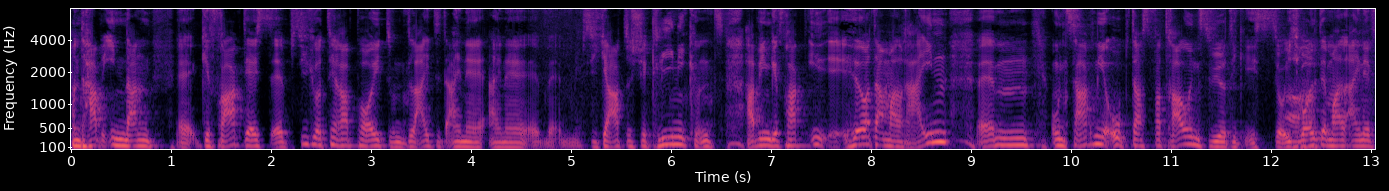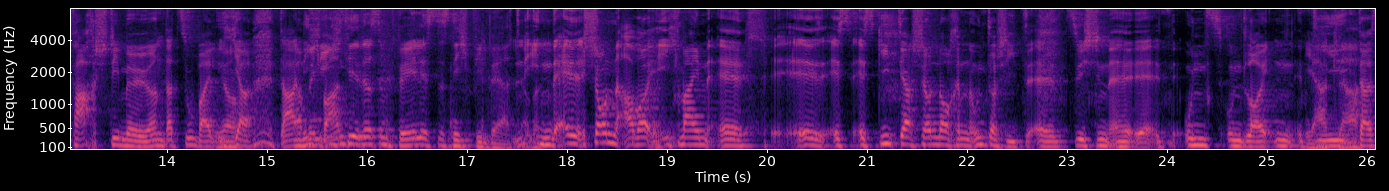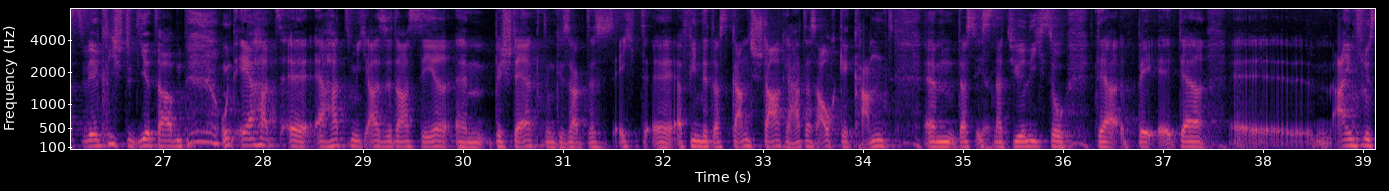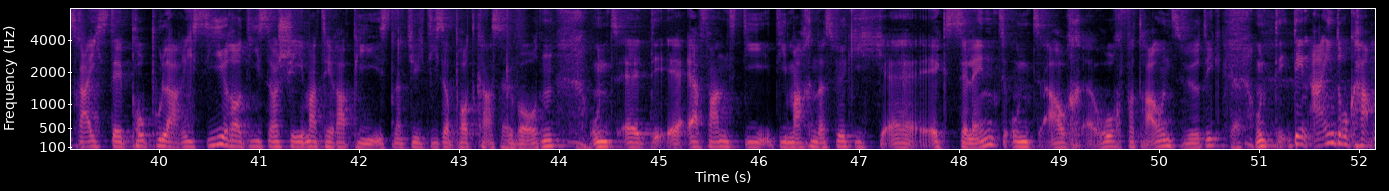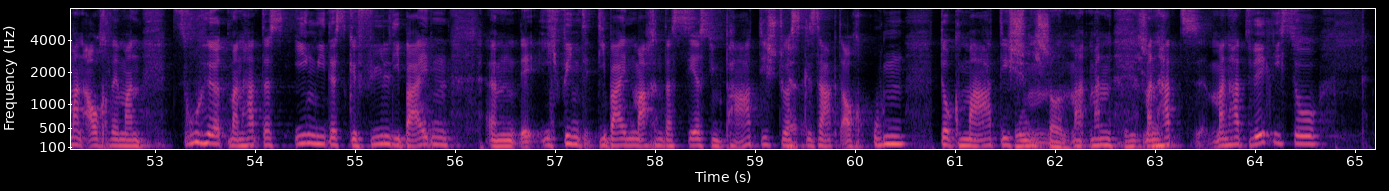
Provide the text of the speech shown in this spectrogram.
und habe ihn dann äh, gefragt, er ist äh, Psychotherapeut und leitet eine, eine äh, psychiatrische Klinik und habe ihn gefragt, hör da mal rein ähm, und sag mir, ob das vertrauenswürdig ist. So, ich Aha. wollte mal eine Fachstimme hören dazu, weil ja. ich ja da ja, nicht Wenn ich dir das empfehle, ist das nicht viel wert. Aber. Äh, schon, aber ich meine, äh, äh, es, es gibt ja schon noch einen Unterschied äh, zwischen äh, uns und Leuten, ja, die klar. das wirklich studiert haben. Und er hat, äh, er hat mich also da sehr ähm, bestärkt und gesagt, das ist echt, äh, er findet das ganz stark. Er hat das auch gekannt. Ähm, das ist ja. natürlich so der, der äh, einflussreichste Popularisierer dieser Schematherapie ist natürlich dieser Podcast ja. geworden. Und äh, er fand, die, die machen das wirklich äh, exzellent und auch hoch vertrauenswürdig. Ja. Und den Eindruck hat man auch, wenn man zuhört, man hat das irgendwie das Gefühl, die beiden, ähm, ich finde, die beiden machen das sehr sympathisch. Du ja. hast gesagt, auch undogmatisch. Find ich schon. Man, man, man, hat, man hat wirklich so,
